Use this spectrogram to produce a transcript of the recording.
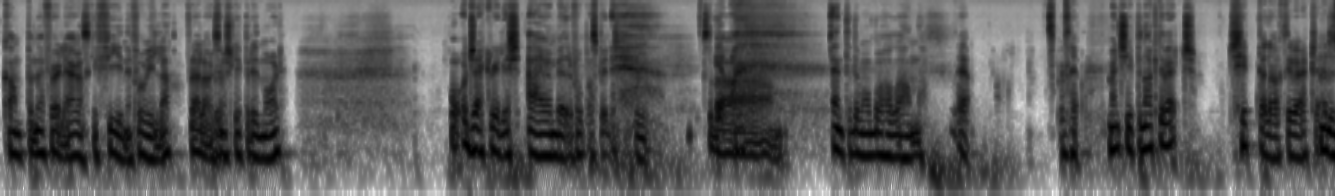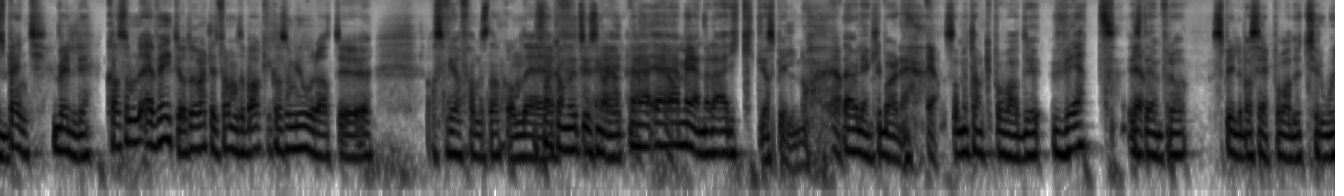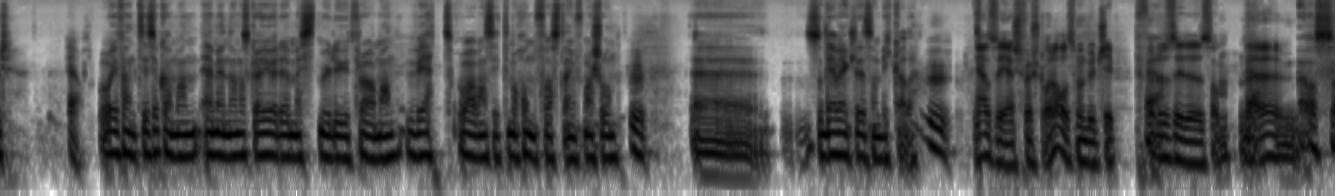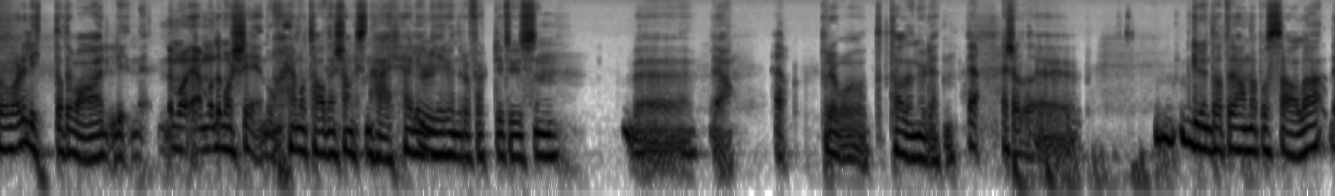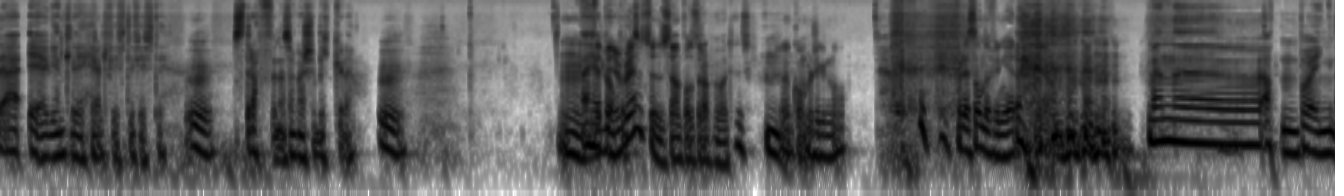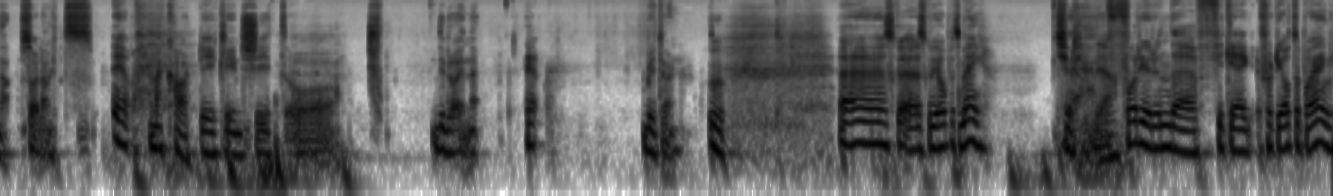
Bournemouth-Tottenham-kampene føler jeg er ganske fine for Villa, for det er lag som slipper inn mål. Og Jack Rilish er jo en bedre fotballspiller, så da endte det med å beholde han. da. Ja. ja. Men chipen er aktivert. Chipen er aktivert. Er du spent? Veldig. Hva som, jeg vet jo at du har vært litt fram og tilbake. Hva som gjorde at du Altså, Vi har faen meg snakka om det Snakka om det tusen ganger. Men jeg, jeg, jeg mener det er riktig å spille nå. Ja. Det er vel egentlig bare det. Ja. Så med tanke på hva du vet, istedenfor å spille basert på hva du tror. Ja. Og i Fantasy så kan man jeg mener man skal gjøre mest mulig ut fra hva man vet, og hva man sitter med håndfast av informasjon. Mm. Uh, så det var egentlig det som bikka det. Ja, altså, jeg forstår alle som har brukt chip, for Ja. å si det sånn. Det Ja. Og så var det litt at det var det, må, jeg må, det må skje noe. Jeg må ta den sjansen her. Jeg ligger 140 000. Uh, ja, ja. prøve å ta den muligheten. ja jeg skjønner det. Eh, Grunnen til at han er på Sala, det er egentlig helt 50-50. Mm. Straffene som kanskje bikker det. Mm. mm, Det er det helt begynner å bli en stund siden han får fått straffe, faktisk. Mm. det kommer sikkert nå. For det er sånn det fungerer. Men uh, 18 poeng, da, så langt. Ja. McCarty clean sheet og De Bruyne ja. return. Uh, skal, skal vi hoppe til meg? Kjør. Ja. Forrige runde fikk jeg 48 poeng.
